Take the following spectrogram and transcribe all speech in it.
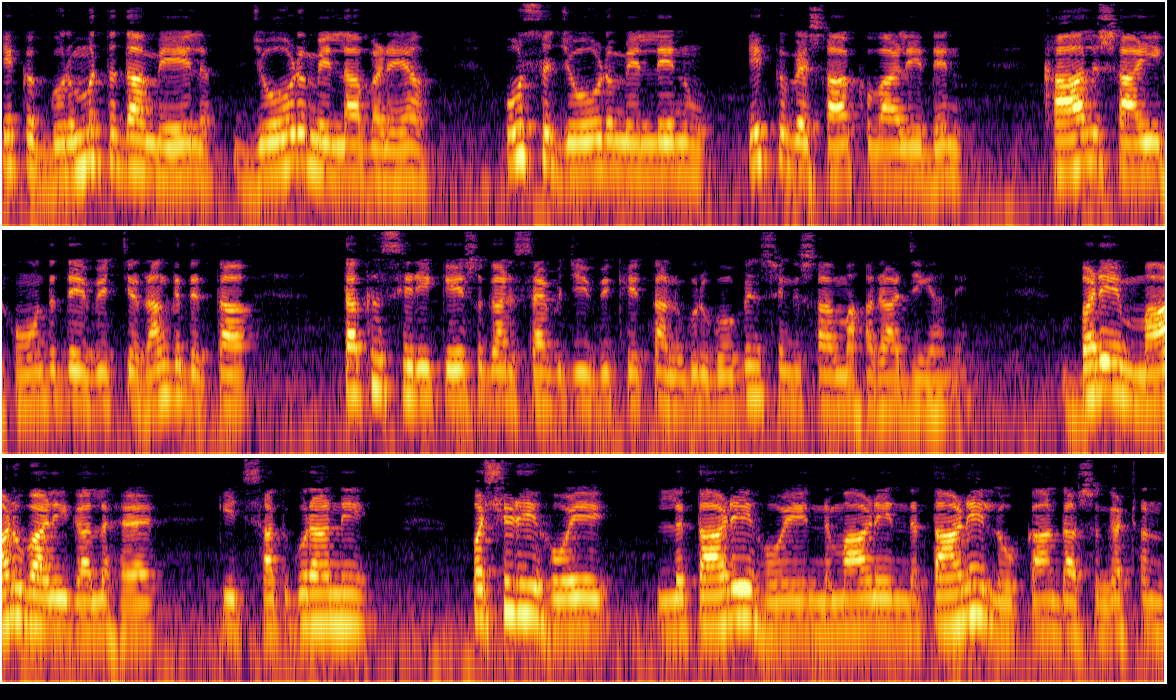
ਇੱਕ ਗੁਰਮਤ ਦਾ ਮੇਲ ਜੋੜ ਮੇਲਾ ਬਣਿਆ। ਉਸ ਜੋੜ ਮੇਲੇ ਨੂੰ ਇੱਕ ਵਿਸਾਖ ਵਾਲੇ ਦਿਨ ਖਾਲਸਾਈ ਹੋਂਦ ਦੇ ਵਿੱਚ ਰੰਗ ਦਿੱਤਾ। ਤਖਤ ਸ੍ਰੀ ਕੇਸਗੜ੍ਹ ਸਾਹਿਬ ਜੀ ਵਿਖੇ ਧੰਨ ਗੁਰੂ ਗੋਬਿੰਦ ਸਿੰਘ ਸਾਹਿਬ ਮਹਾਰਾਜ ਜੀਆਂ ਨੇ। ਬੜੇ ਮਾਣ ਵਾਲੀ ਗੱਲ ਹੈ ਕਿ ਸਤਿਗੁਰਾਂ ਨੇ ਪਛੜੇ ਹੋਏ, ਲਤਾੜੇ ਹੋਏ, ਨਿਮਾਣੇ, ਨਤਾਣੇ ਲੋਕਾਂ ਦਾ ਸੰਗਠਨ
